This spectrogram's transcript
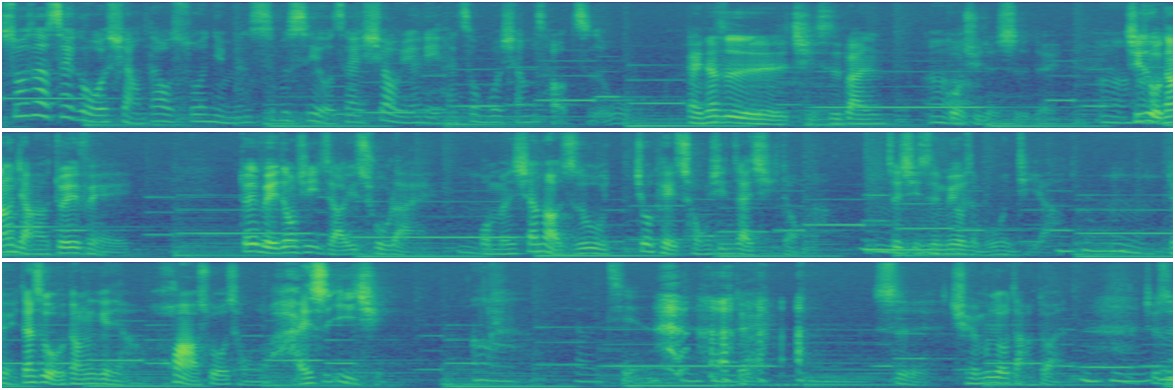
说到这个，我想到说，你们是不是有在校园里还种过香草植物？哎，那是启司班过去的事，对。嗯。其实我刚刚讲的堆肥，堆肥东西只要一出来。我们香草植物就可以重新再启动了，嗯、这其实没有什么问题啊。嗯，对。但是我刚刚跟你讲，话说从头还是疫情。哦，了解。对，是全部都打断，嗯、就是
